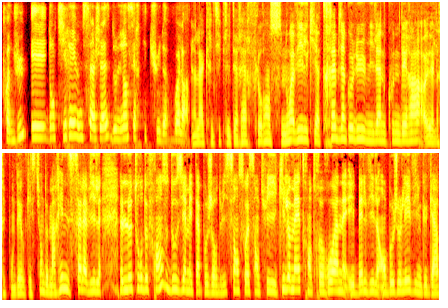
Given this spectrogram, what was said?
points de vue et d'en tirer une sagesse de l'incertitude. Voilà. La critique littéraire Florence Noiville, qui a très bien connu Milan Kundera, elle répondait aux questions de Marine Salaville. Le Tour de France, 12e étape aujourd'hui, 168 km entre Roanne et Belleville en Beaujolais. Vingegaard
